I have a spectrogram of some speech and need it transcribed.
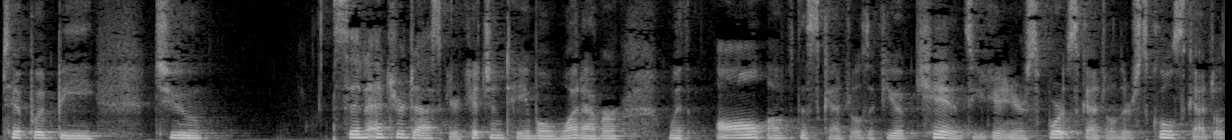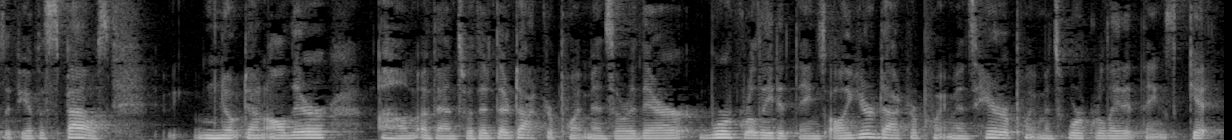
tip would be to sit at your desk, your kitchen table, whatever, with all of the schedules. If you have kids, you get your sports schedule, their school schedules. If you have a spouse, note down all their um, events, whether they're doctor appointments or their work related things, all your doctor appointments, hair appointments, work related things. Get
